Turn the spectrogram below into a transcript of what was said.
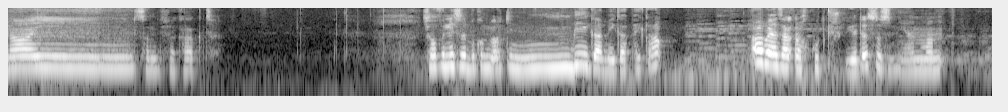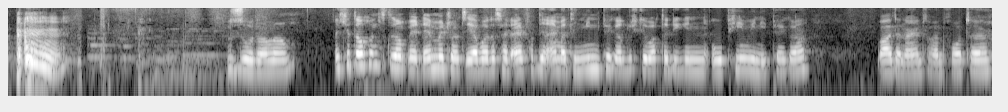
Nein, das haben wir verkackt. Ich hoffe, nächstes Mal bekommen wir auch den Mega-Mega-Packer. Aber er sagt noch gut gespielt. Das ist ein Ehrenmann. so, dann. Ich hatte auch insgesamt mehr Damage als er, aber das halt einfach den einmal den Mini-Packer durchgebracht hat, den OP-Mini-Packer. War halt dann einfach ein Vorteil.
